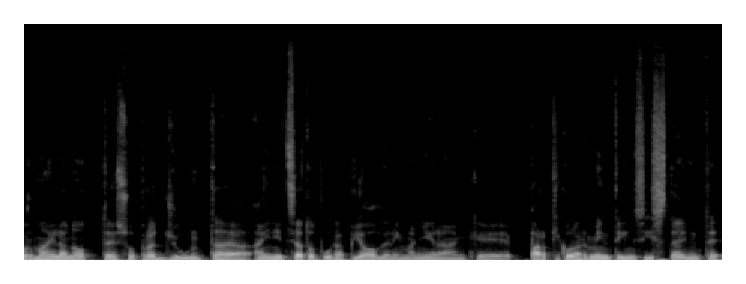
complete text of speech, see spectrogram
Ormai la notte è sopraggiunta, ha iniziato pure a piovere in maniera anche particolarmente insistente.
